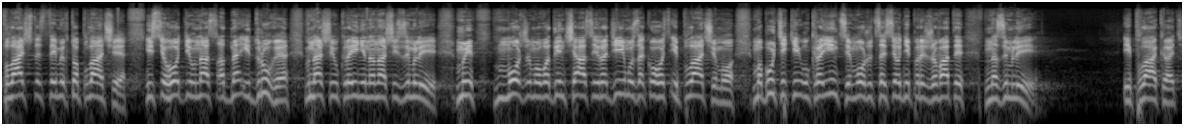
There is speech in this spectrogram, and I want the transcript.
плачте з тими, хто плаче. І сьогодні у нас одне і друге в нашій Україні на нашій землі. Ми можемо в один час і радіємо за когось, і плачемо. Мабуть, які українці можуть це сьогодні переживати на землі. І плакати,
